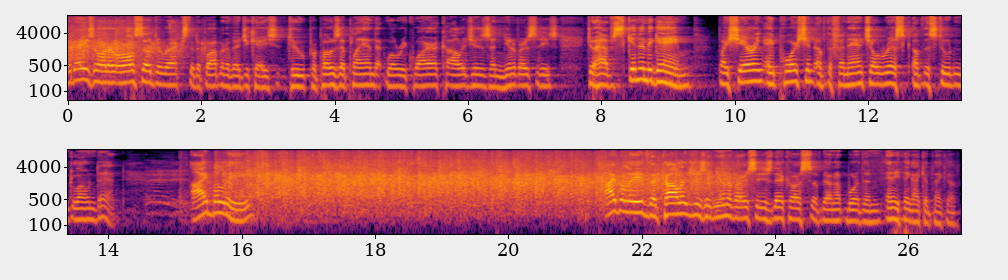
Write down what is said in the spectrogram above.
Today's order also directs the Department of Education to propose a plan that will require colleges and universities to have skin in the game by sharing a portion of the financial risk of the student loan debt. I believe I believe that colleges and universities, their costs have gone up more than anything I can think of.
